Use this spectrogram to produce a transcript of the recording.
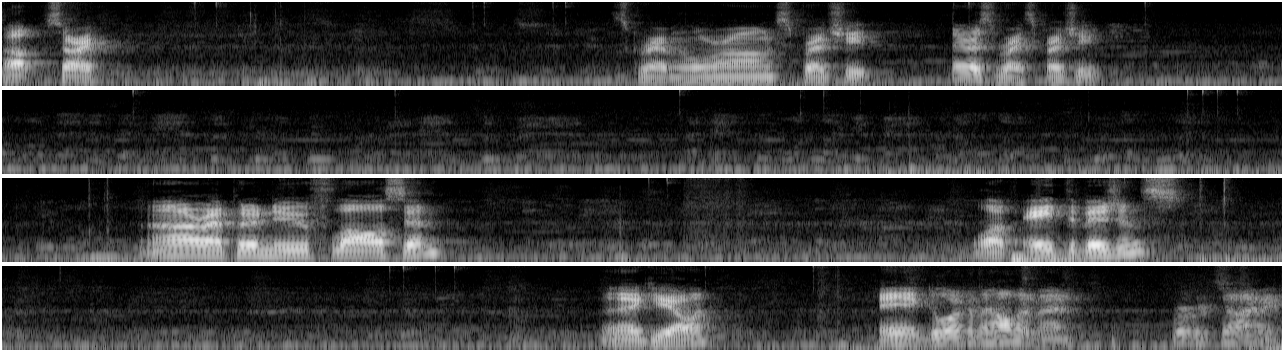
Oh, sorry. It's grabbing the wrong spreadsheet. There's the right spreadsheet. All right, put a new flawless in. We'll have eight divisions. Thank you, Alan. Hey, good luck on the helmet, man. Perfect timing.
